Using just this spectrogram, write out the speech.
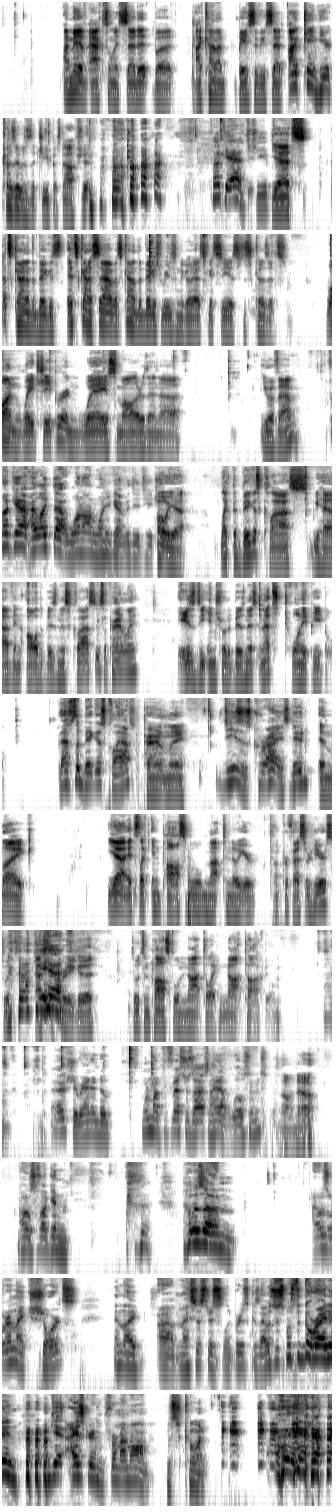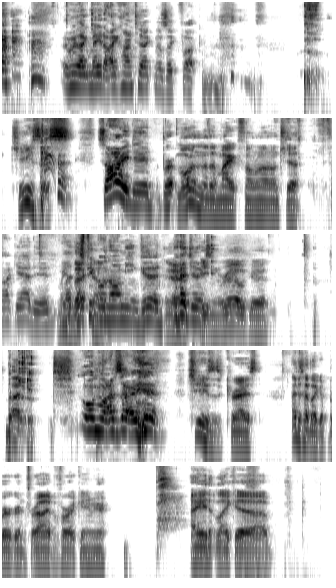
I may have accidentally said it, but I kind of basically said I came here because it was the cheapest option. Fuck yeah, it's cheap. yeah, it's that's kind of the biggest. It's kind of sad. but It's kind of the biggest reason to go to SKC is just because it's one way cheaper and way smaller than uh U of M. Fuck yeah, I like that one-on-one you got with your teacher. Oh yeah, like the biggest class we have in all the business classes apparently is the intro to business, and that's twenty people That's the biggest class? apparently. Jesus Christ, dude. And like, yeah, it's like impossible not to know you're professor here, so it's actually Yeah. pretty good. So it's impossible not to like not talk to him. I actually ran into one of my professors last night at Wilson's. Oh no. I was fucking. I was um. I was wearing like shorts and like uh my sister's slippers because I was just supposed to go right in and get ice cream for my mom. Just going. and we like made eye contact and I was like, "Fuck." Jesus. Sorry, dude. Burp more than the microphone, why don't you? Fuck yeah, dude. Where's Let these people come? know I'm eating good. Yeah, eating real good. But One more. I'm sorry. Jesus Christ, I just had like a burger and fry before I came here. I ate at like a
